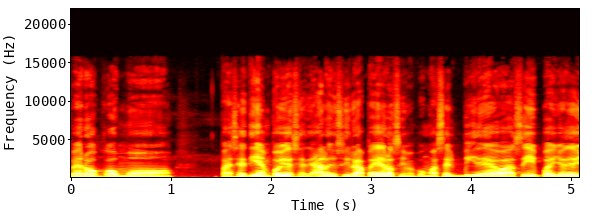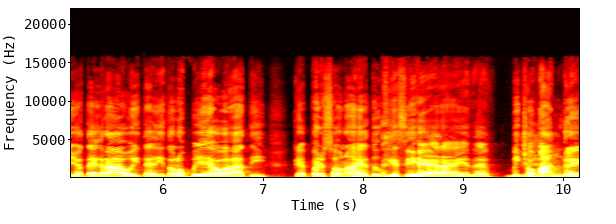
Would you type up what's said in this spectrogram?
pero como para ese tiempo yo decía, diablo, yo soy rapero, si me pongo a hacer videos así, pues yo digo, yo te grabo y te edito los videos a ti. ¿Qué personaje tú quisieras? Este, Bicho Mangle.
